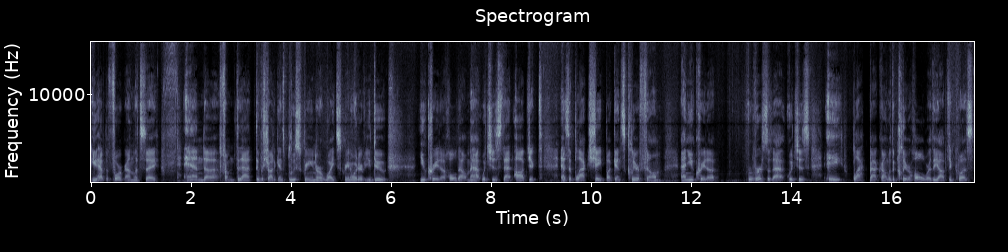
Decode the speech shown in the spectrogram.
you have the foreground, let's say, and uh, from that, that was shot against blue screen or white screen or whatever you do. You create a holdout mat, which is that object as a black shape against clear film, and you create a reverse of that, which is a black background with a clear hole where the object was.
